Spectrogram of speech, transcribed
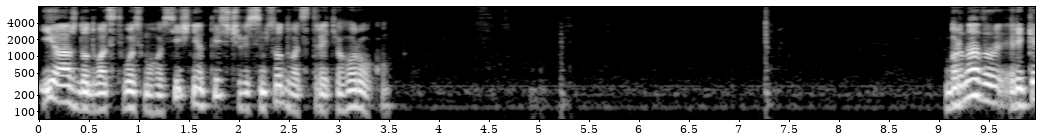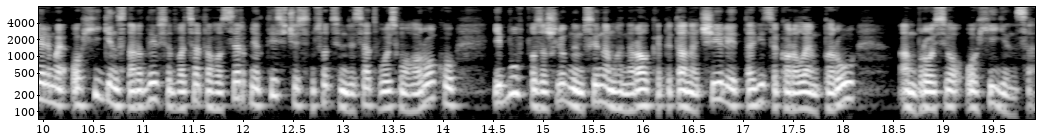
і аж до 28 січня 1823 року. Бернардо Рікельме О'Хіггінс народився 20 серпня 1778 року і був позашлюбним сином генерал-капітана Чилі та віце-королем Перу Амбросіо О'Хіггінса.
